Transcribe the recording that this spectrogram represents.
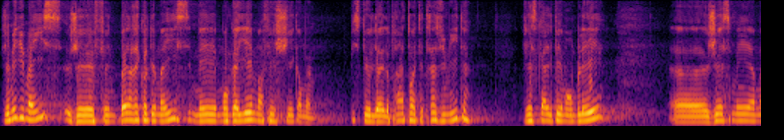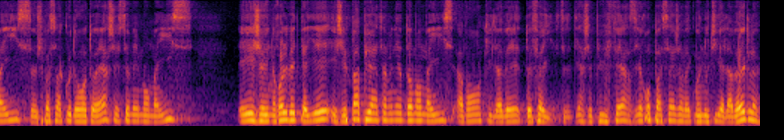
J'ai mis du maïs, j'ai fait une belle récolte de maïs, mais mon gaillet m'a fait chier quand même, puisque le, printemps était très humide. J'ai scalpé mon blé, euh, j'ai semé un maïs, je passe un coup de rotoaire, j'ai semé mon maïs, et j'ai une relevée de gaillet, et j'ai pas pu intervenir dans mon maïs avant qu'il avait deux feuilles. C'est-à-dire j'ai pu faire zéro passage avec mon outil à l'aveugle,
